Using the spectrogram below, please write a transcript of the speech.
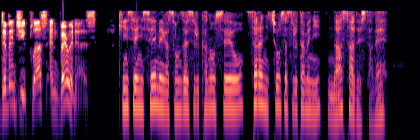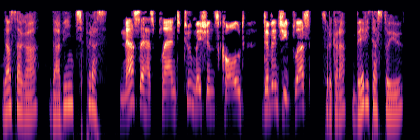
Da Vinci Plus and Veritas. 金星に生命が存在する可能性をさらに調査するために NASA でしたね。NASA がダヴィンチプラス、 NASA has planned two missions called Da Vinci Plus それからベリタスという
